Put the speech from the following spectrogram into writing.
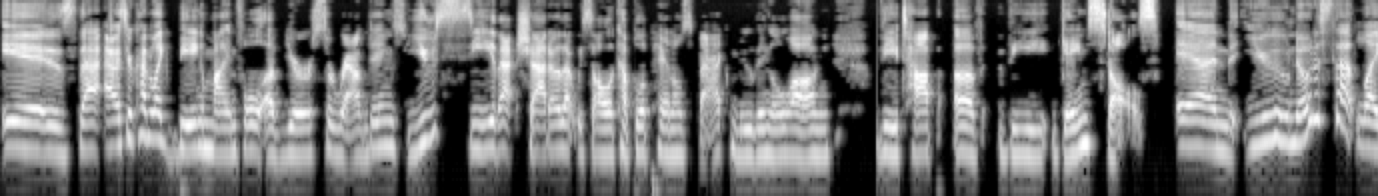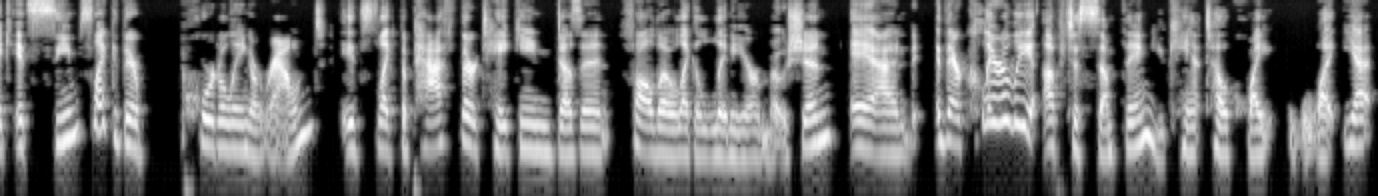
is that as you're kind of like being mindful of your surroundings, you see that shadow that we saw a couple of panels back moving along the top of the game stalls. And you notice that, like, it seems like they're portaling around. It's like the path they're taking doesn't follow like a linear motion. And they're clearly up to something. You can't tell quite what yet,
